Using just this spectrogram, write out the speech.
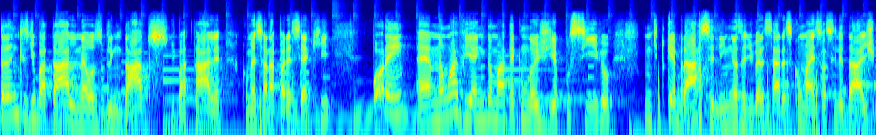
tanques de batalha, né, os blindados de batalha, começaram a aparecer aqui. Porém, é, não havia ainda uma tecnologia possível em que tu quebrasse linhas adversárias com mais facilidade,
